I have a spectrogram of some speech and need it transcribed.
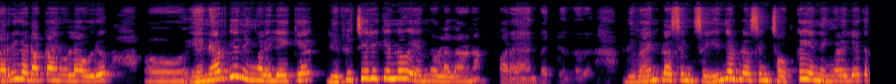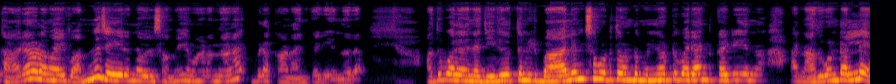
മറികടക്കാനുള്ള ഒരു എനർജി നിങ്ങളിലേക്ക് ലഭിച്ചിരിക്കുന്നു എന്നുള്ളതാണ് പറയാൻ പറ്റുന്നത്. ഡിവൈൻ ബ്ലെസ്സിങ്സ് ഏഞ്ചൽ ബ്ലെസ്സിങ്സ് ഒക്കെ നിങ്ങളിലേക്ക് ധാരാളമായി വന്നു ചേരുന്ന ഒരു സമയമാണെന്നാണ് ഇവിടെ കാണാൻ കഴിയുന്നത്. അതുപോലെ തന്നെ ജീവിതത്തിന് ഒരു ബാലൻസ് കൊടുത്തുകൊണ്ട് മുന്നോട്ട് വരാൻ കഴിയുന്ന കാരണം അതുകൊണ്ടല്ലേ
